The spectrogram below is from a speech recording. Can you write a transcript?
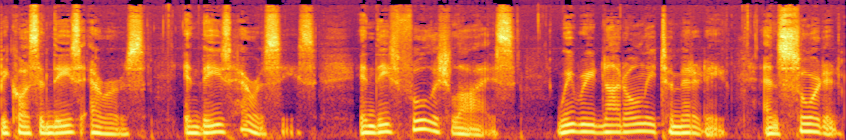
Because in these errors, in these heresies, in these foolish lies, we read not only timidity and sordid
